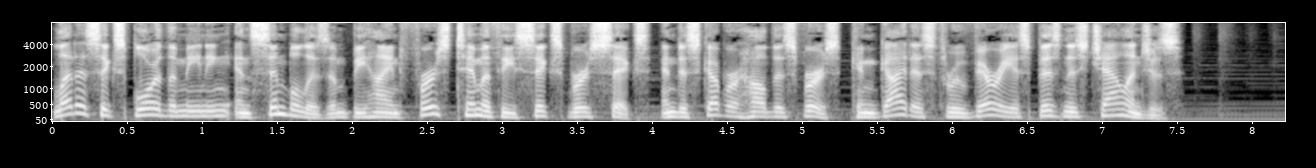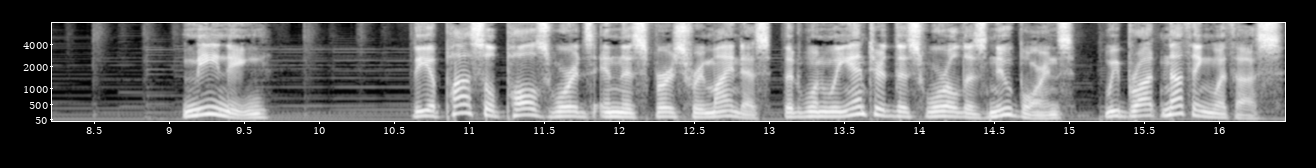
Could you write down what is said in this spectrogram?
let us explore the meaning and symbolism behind 1 Timothy 6 verse 6 and discover how this verse can guide us through various business challenges. Meaning the Apostle Paul's words in this verse remind us that when we entered this world as newborns, we brought nothing with us.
